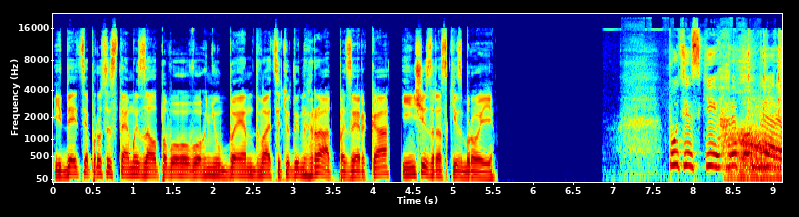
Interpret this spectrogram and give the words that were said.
Йдеться про системи залпового вогню БМ-21 град, ПЗРК, інші зразки зброї. Путінські репортери.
